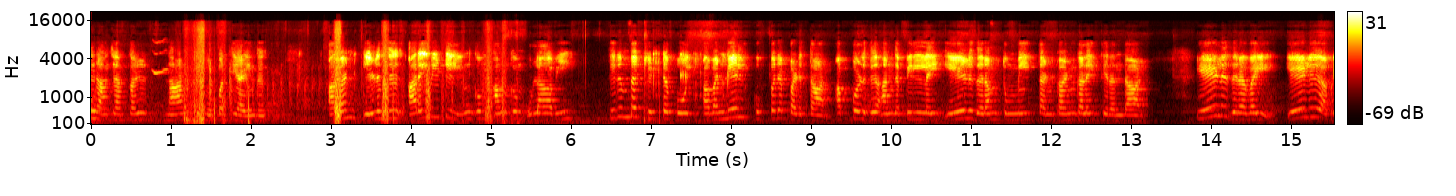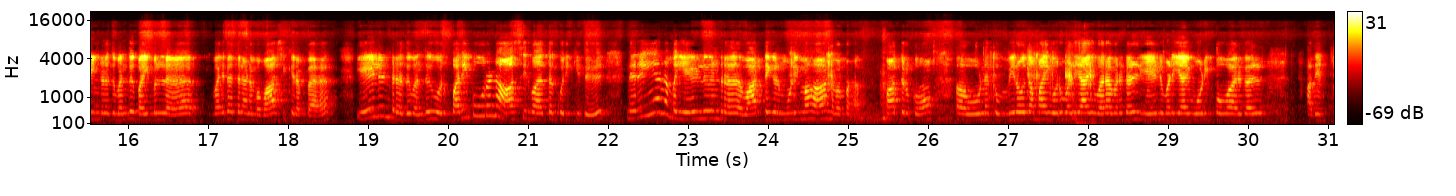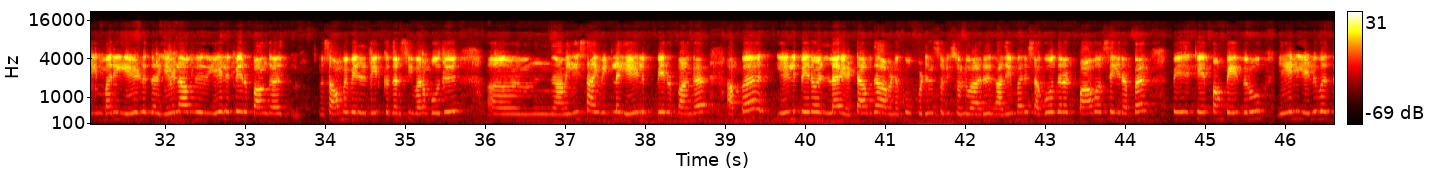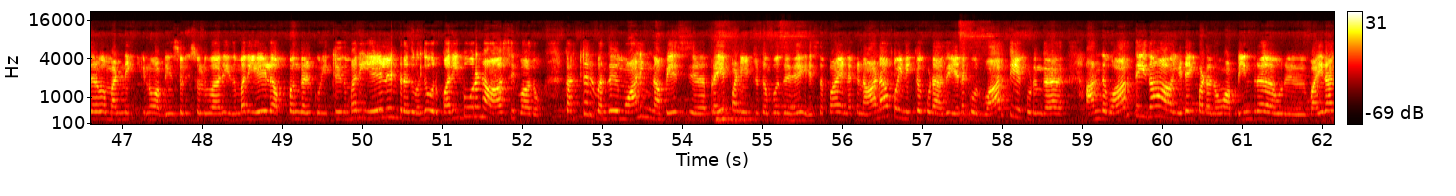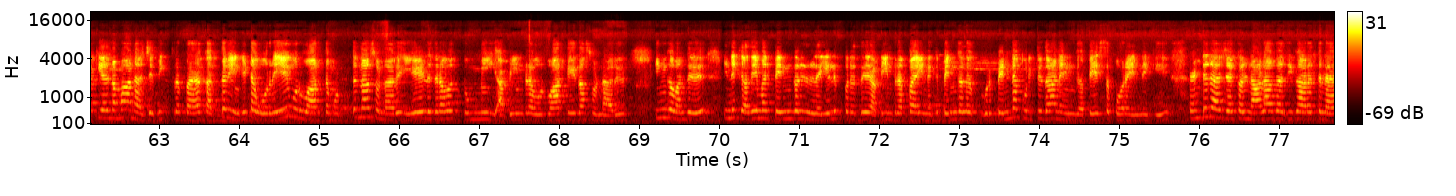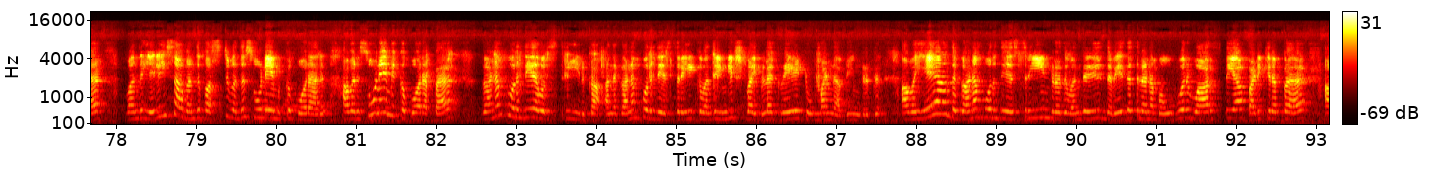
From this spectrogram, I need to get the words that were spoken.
ரெண்டு ராஜாக்கள் நான்கு முப்பத்தி ஐந்து. அவன் எழுந்து அறை வீட்டில் இங்கும் அங்கும் உலாவி திரும்ப கிட்ட போய் அவன் மேல் குப்புறப்படுத்தான். அப்பொழுது அந்த பிள்ளை ஏழு தரம் தும்மி தன் கண்களை திறந்தான். ஏழு தடவை ஏழு அப்படின்றது வந்து பைபிள்ல வேதத்துல நம்ம வாசிக்கிறப்ப ஏழுன்றது வந்து ஒரு பரிபூரண ஆசீர்வாதத்தை குறிக்குது. நிறைய நம்ம ஏழுன்ற வார்த்தைகள் மூலியமா நம்ம பா- பார்த்திருக்கோம். உனக்கு விரோதமாய் ஒரு வழியாய் வரவர்கள் ஏழு வழியாய் ஓடி போவார்கள். அது எப்படி மாதிரி ஏழு த- ஏழாவது ஏழு பேர் இருப்பாங்க. சாமுவேல் தீர்க்கதரிசி வரும்போது ஆஹ் அவன் ஈசாய் வீட்டுல ஏழு பேர் இருப்பாங்க. அப்ப ஏழு பேரும் இல்ல எட்டாவது அவனை கூப்பிடுன்னு சொல்லி சொல்லுவாரு. அதே மாதிரி சகோதரர் பாவம் செய்யறப்ப பே கேட்பான் பேதுரு ஏழு எழுபது தடவை மன்னிக்கணும் அப்படின்னு சொல்லி சொல்லுவாரு. இது மாதிரி ஏழு அப்பங்கள் குறித்து இது மாதிரி ஏழுன்றது வந்து ஒரு பரிபூரண ஆசிர்வாதம். கர்த்தர் வந்து மார்னிங் நான் பேசி ப்ரேயர் பண்ணிட்டு இருக்கும் போது ஏசப்பா எனக்கு நானா போய் நிக்க கூடாது எனக்கு ஒரு வார்த்தையை கொடுங்க. அந்த வார்த்தை தான் இடைப்படணும் அப்படின்ற ஒரு வைராக்கியமா நான் ஜெபிக்கிறப்ப கர்த்தர் கர்த்தர் என்கிட்ட ஒரே ஒரு வார்த்தை மட்டும்தான் சொன்னாரு. ஏழு தடவை தும்மி அப்படின்ற ஒரு வார்த்தையை தான் சொன்னாரு. இங்க வந்து இன்னைக்கு அதே மாதிரி பெண்கள் எழுப்புறது அப்படின்றப்ப இன்னைக்கு பெண்களை ஒரு பெண்ணை குறித்து தான் இங்க பேச போறேன் இன்னைக்கு. ரெண்டு ராஜாக்கள் நாலாவது அதிகாரத்துல வந்து எலிசா வந்து ஃபர்ஸ்ட் வந்து சூனேமுக்கு போறாரு. அவர் சூனேமுக்கு போறப்ப கணம் பொருந்திய ஒரு ஸ்திரீ இருக்கா. அந்த கணம் பொருந்திய ஸ்திரீக்கு வந்து இங்கிலீஷ் பைபிள்ல கிரேட் உமன் அப்படின்னு இருக்கு அவ ஏன் அந்த கணம் பொருந்திய ஸ்திரீன்றது வந்து இந்த வேதத்துல நம்ம ஒவ்வொரு வார்த்தையா படிக்கிறப்ப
